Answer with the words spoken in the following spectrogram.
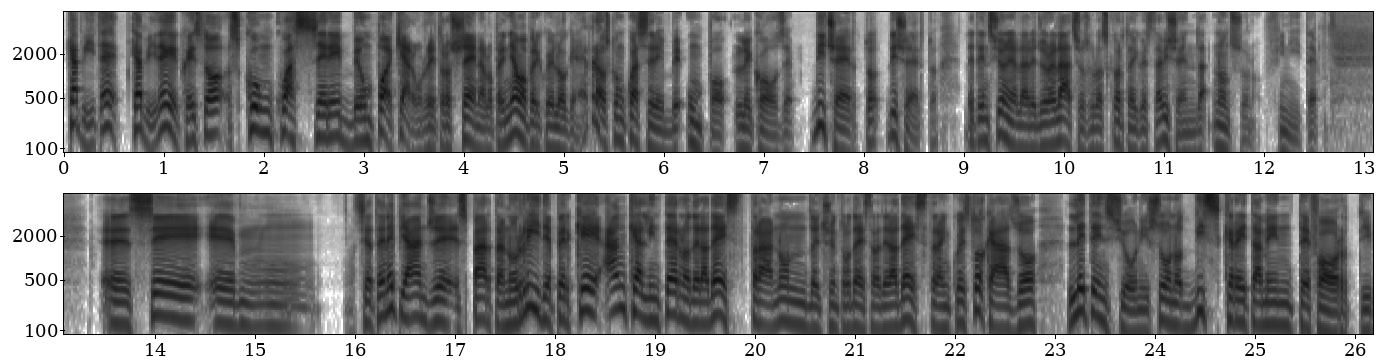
capite, capite che questo sconquasserebbe un po', è chiaro un retroscena, lo prendiamo per quello che è, però sconquasserebbe un po' le cose. Di certo, di certo, le tensioni alla Regione Lazio sulla scorta di questa vicenda non sono finite. Eh, se... Ehm, se Atene piange, Sparta non ride perché anche all'interno della destra, non del centrodestra, della destra in questo caso, le tensioni sono discretamente forti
